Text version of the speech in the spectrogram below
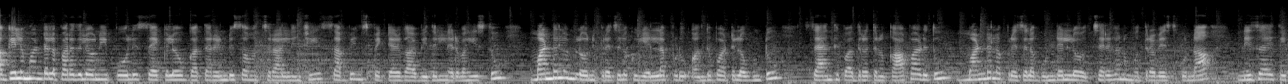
అఖిల మండల పరిధిలోని పోలీస్ శాఖలో గత రెండు సంవత్సరాల నుంచి సబ్ ఇన్స్పెక్టర్గా విధులు నిర్వహిస్తూ మండలంలోని ప్రజలకు ఎల్లప్పుడూ అందుబాటులో ఉంటూ శాంతి భద్రతను కాపాడుతూ మండల ప్రజల గుండెల్లో చెరగను ముద్ర వేసుకున్న నిజాయితీ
